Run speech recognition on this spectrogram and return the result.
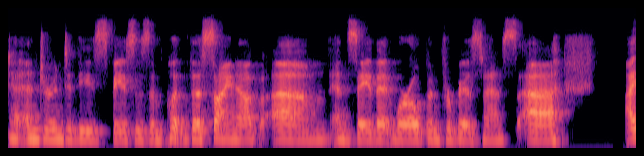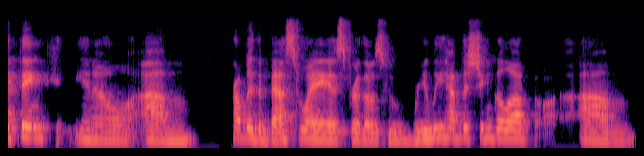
to enter into these spaces and put the sign up um, and say that we're open for business. Uh, i think you know um, probably the best way is for those who really have the shingle up um,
